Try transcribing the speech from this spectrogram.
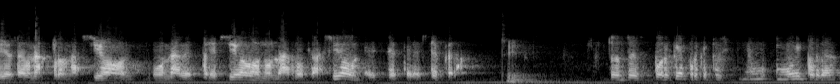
ya sea una pronación, una depresión, una rotación, etcétera, etcétera. Entonces, ¿por qué? Porque pues muy importante,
